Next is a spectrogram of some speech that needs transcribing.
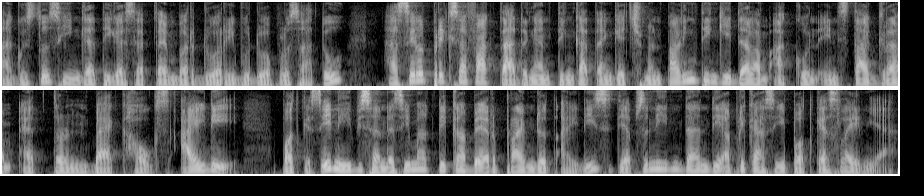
Agustus hingga 3 September 2021, hasil periksa fakta dengan tingkat engagement paling tinggi dalam akun Instagram at turnbackhoaxid. Podcast ini bisa Anda simak di kbrprime.id setiap Senin dan di aplikasi podcast lainnya.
